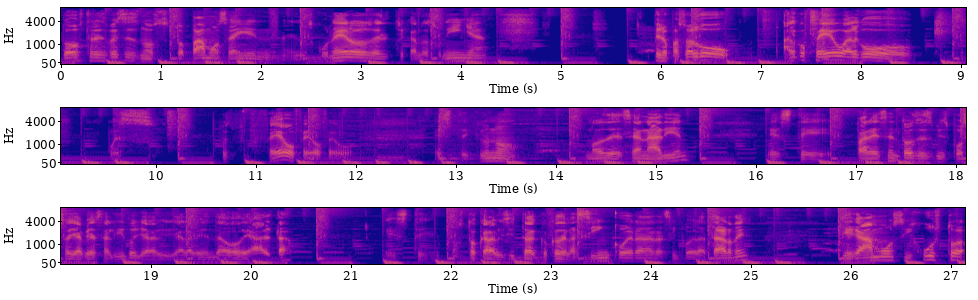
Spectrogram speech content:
dos, tres veces nos topamos ahí en, los cuneros, él checando a su niña. Pero pasó algo, algo feo, algo, feo, feo, feo. Este, que uno no desea a nadie. Este, para ese entonces mi esposa ya había salido, ya, ya la habían dado de alta. Este, nos toca la visita, creo que de las 5 era, de las 5 de la tarde. Llegamos y justo,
